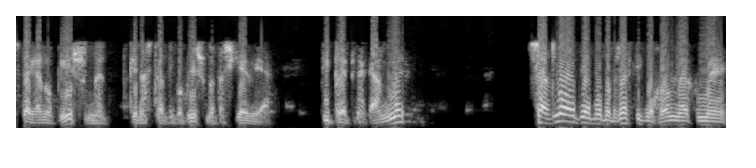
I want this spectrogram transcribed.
στεγανοποιήσουμε και να στρατικοποιήσουμε τα σχέδια τι πρέπει να κάνουμε. Σας λέω ότι από τον ψεύτικο χρόνο έχουμε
